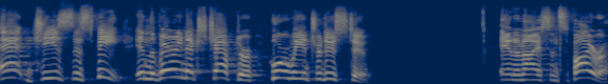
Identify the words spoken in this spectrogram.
at Jesus' feet. In the very next chapter, who are we introduced to? Ananias and Sapphira.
